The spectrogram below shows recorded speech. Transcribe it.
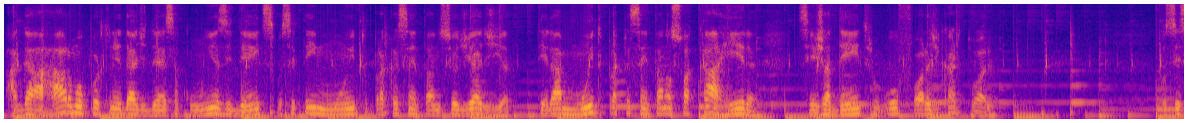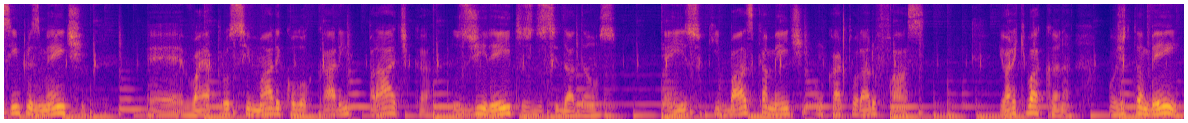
agarrar uma oportunidade dessa com unhas e dentes, você tem muito para acrescentar no seu dia a dia. Terá muito para acrescentar na sua carreira, seja dentro ou fora de cartório. Você simplesmente é, vai aproximar e colocar em prática os direitos dos cidadãos. É isso que basicamente um cartorário faz. E olha que bacana, hoje também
